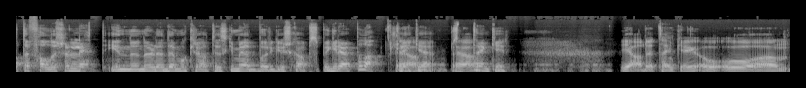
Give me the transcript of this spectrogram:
At det faller så lett inn under det demokratiske medborgerskapsbegrepet, da, slik ja, jeg tenker. Ja, det tenker jeg. og, og um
